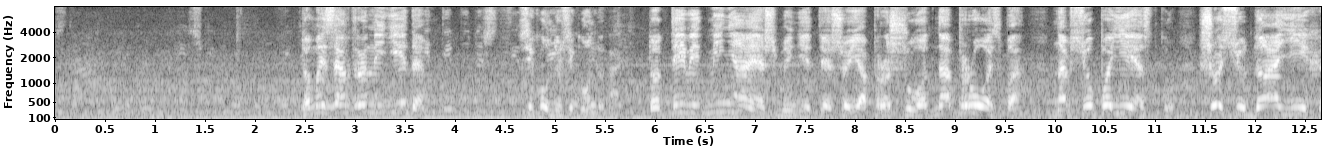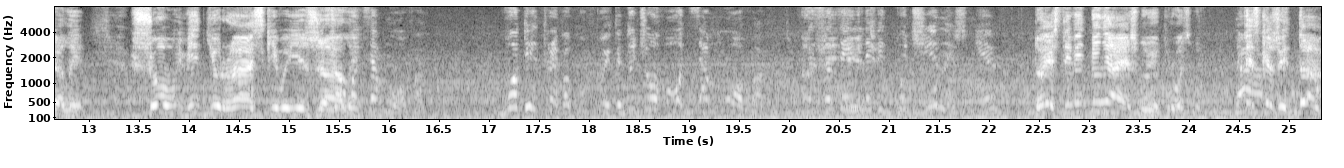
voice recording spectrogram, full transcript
Встань, поїдемо до річки, купимо. То ми завтра не їдемо. І ти будеш цілий Секунду, день секунду. віддихати. То ти відміняєш мені те, що я прошу. Одна просьба на всю поїздку. Що сюди їхали, що від Юраськи До виїжджали. чого ця мова? Води треба купити. До чого оця мова? Ти за день не відпочинеш, ні? Тобто ти відміняєш мою просьбу. Да. Ти скажи, да,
